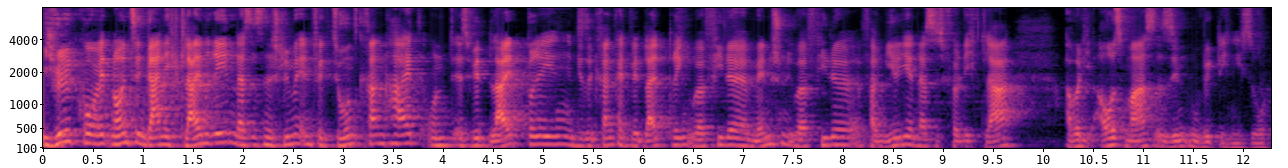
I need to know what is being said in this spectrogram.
Ich will Covid-19 gar nicht kleinreden. Das ist eine schlimme Infektionskrankheit und es wird Leid bringen. Diese Krankheit wird Leid bringen über viele Menschen, über viele Familien. Das ist völlig klar. Aber die Ausmaße sind nun wirklich nicht so.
